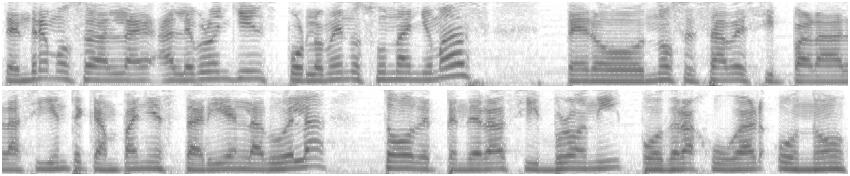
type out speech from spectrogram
Tendremos a, LeBron James por lo menos un año más, pero no se sabe si para la siguiente campaña estaría en la duela. Todo dependerá si Bronny podrá jugar o no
